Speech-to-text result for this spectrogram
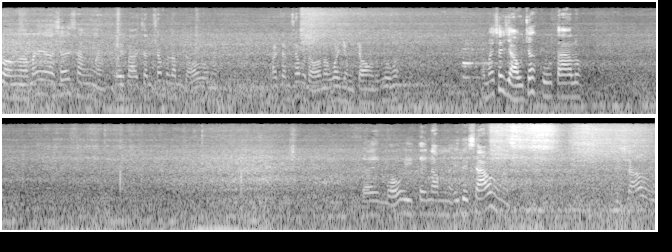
con máy à, à xăng nè quay 365 độ luôn nè. 360 độ nó quay vòng tròn được luôn á máy sẽ giàu chứ cô ta luôn. Đây, bộ IT5 này IT6 luôn nè. IT6 luôn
